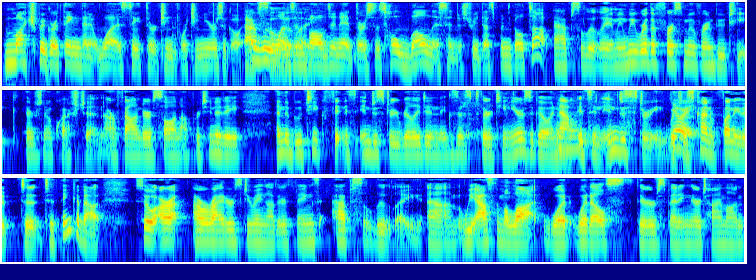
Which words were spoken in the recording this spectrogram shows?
much bigger thing than it was, say, 13, 14 years ago. Absolutely. Everyone's involved in it. There's this whole wellness industry that's been built up. Absolutely. I mean, we were the first mover in boutique. There's no question. Our founders saw an opportunity, and the boutique fitness industry really didn't exist 13 years ago, and now mm-hmm. it's an industry, which right. is kind of funny to, to, to, think about. So are our riders doing other things? Absolutely. Um, we ask them a lot what what else they're spending their time on,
